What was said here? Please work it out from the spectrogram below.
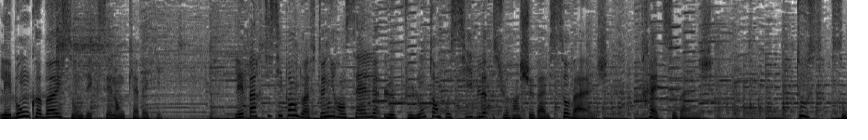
Les bons cow-boys sont d'excellents cavaliers. Les participants doivent tenir en selle le plus longtemps possible sur un cheval sauvage, très sauvage. Tous sont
